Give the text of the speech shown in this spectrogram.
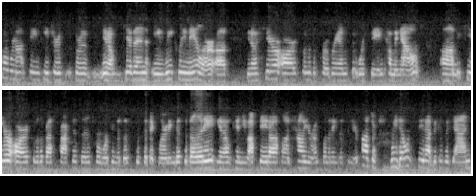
So we're not seeing teachers sort of, you know, given a weekly mailer of you know, here are some of the programs that we're seeing coming out. um, here are some of the best practices for working with a specific learning disability. You know, can you update us on how you're implementing this in your classroom? We don't see that because again,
